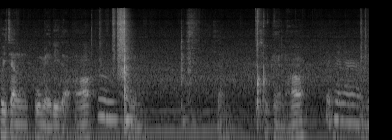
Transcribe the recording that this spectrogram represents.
会这样不美丽的哦。嗯。嗯。这样切片哈。切片啊。嗯。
